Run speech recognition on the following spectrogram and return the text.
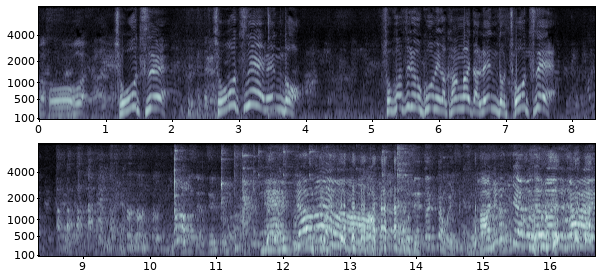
わすごい超強え。超強え連動。諸葛亮孔明が考えた連動超強え。めっちゃうまいわ初めてやこんなうまいのじゃないっ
